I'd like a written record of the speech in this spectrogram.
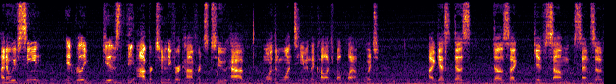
I know we've seen it really gives the opportunity for a conference to have more than one team in the college football playoff, which I guess does does uh, give some sense of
